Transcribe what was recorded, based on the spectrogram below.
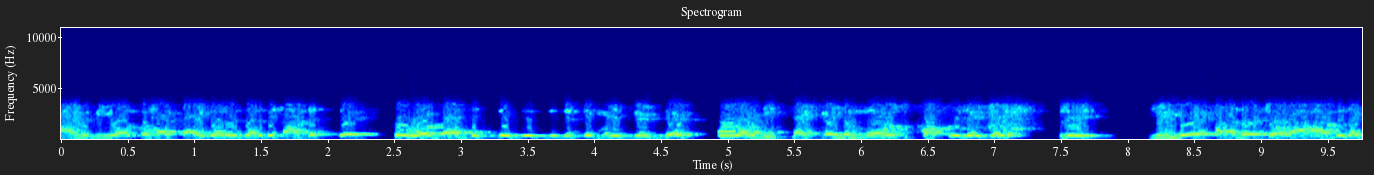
And we also have tiger reserve in our district. So what that district, the district magistrate did over the second most populated place, he made another choraha with a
